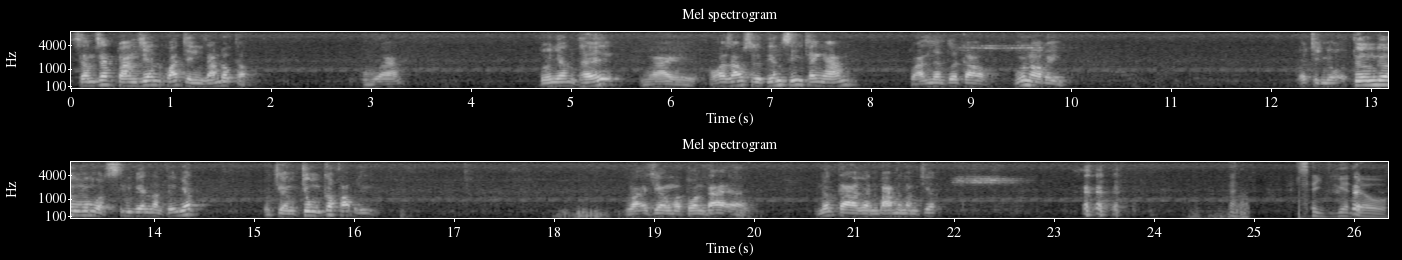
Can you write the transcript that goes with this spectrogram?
xem xét toàn diện quá trình giám đốc thẩm của vụ án. Tôi nhận thấy ngài phó giáo sư tiến sĩ tranh án tòa án nhân tối cao Nguyễn Hòa Bình có trình độ tương đương với một sinh viên năm thứ nhất của trường trung cấp pháp lý loại trường mà tồn tại ở nước ta gần 30 năm trước. Sinh viên đồ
